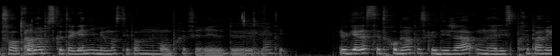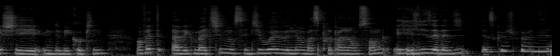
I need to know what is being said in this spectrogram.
Enfin, trop Ah. bien parce que t'as gagné, mais moi, c'était pas mon moment préféré de l'inté. Le gala, c'était trop bien parce que déjà, on est allé se préparer chez une de mes copines. En fait, avec ma team, on s'est dit, ouais, venez, on va se préparer ensemble. Et Elise, elle a dit, est-ce que je peux venir?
